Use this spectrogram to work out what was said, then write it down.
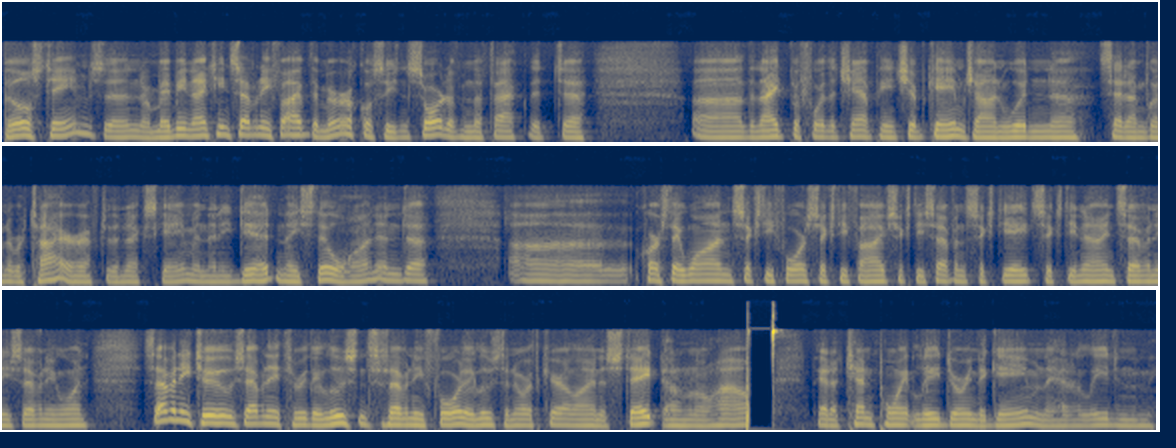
Bill's teams, and or maybe 1975, the miracle season, sort of, in the fact that uh, uh, the night before the championship game, John Wooden uh, said, "I'm going to retire after the next game," and then he did, and they still won. And uh, of course, they won 64, 65, 67, 68, 69, 70, 71, 72, 73. They lose in 74. They lose to North Carolina State. I don't know how. They had a 10 point lead during the game, and they had a lead in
